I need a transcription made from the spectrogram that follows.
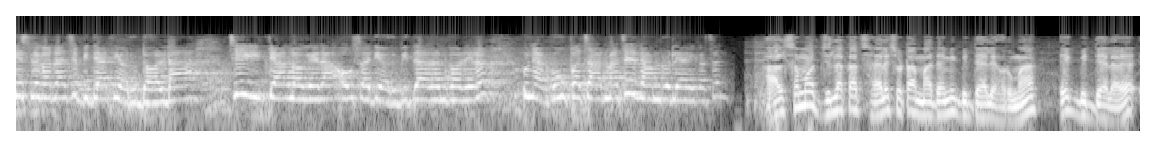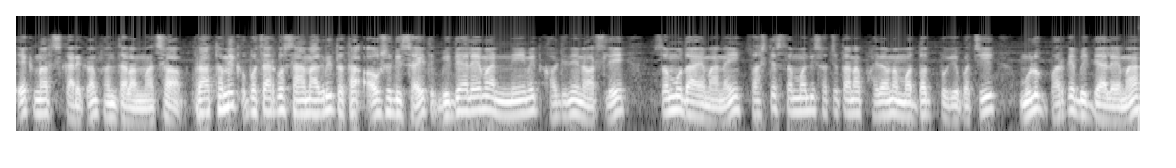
त्यसले गर्दा चाहिँ विद्यार्थीहरू ढल्दा चाहिँ त्यहाँ लगेर औषधिहरू वितरण गरेर उनीहरूको उपचारमा चाहिँ राम्रो ल्याएका छन्। हालसम्म जिल्लाका छयालिसवटा माध्यमिक विद्यालयहरूमा एक विद्यालय एक नर्स कार्यक्रम सञ्चालनमा छ। प्राथमिक उपचारको सामग्री तथा औषधि सहित विद्यालयमा नियमित खटिने नर्सले समुदायमा नै स्वास्थ्य सम्बन्धी सचेतना फैलाउन मद्दत पुगेपछि मुलुकभरकै विद्यालयमा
